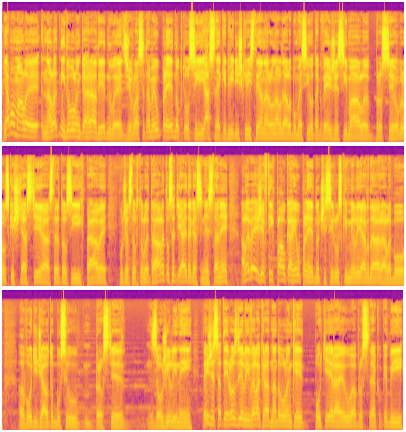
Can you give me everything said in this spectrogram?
Ja mám ale na letných dovolenkách rád jednu vec, že vlastne tam je úplne jedno, kto si, jasné, keď vidíš Kristiana Ronalda alebo Messiho, tak vieš, že si mal proste obrovské šťastie a stretol si ich práve počas tohto leta, ale to sa ti aj tak asi nestane. Ale vieš, že v tých plavkách je úplne jedno, či si ruský miliardár alebo vodič autobusu proste zo Žiliny. Vieš, že sa tie rozdiely veľakrát na dovolenke potierajú a proste ako keby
